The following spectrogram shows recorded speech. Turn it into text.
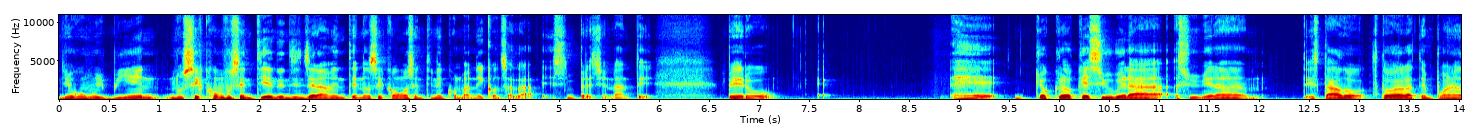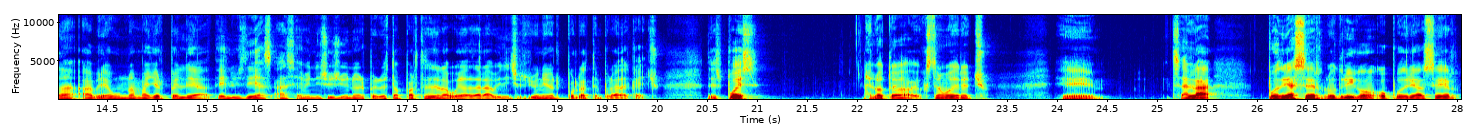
Llegó muy bien. No sé cómo se entienden, sinceramente. No sé cómo se entienden con Mané y con Salah. Es impresionante. Pero eh, yo creo que si hubiera, si hubiera estado toda la temporada, habría una mayor pelea de Luis Díaz hacia Vinicius Jr. Pero esta parte se la voy a dar a Vinicius Jr. por la temporada que ha hecho. Después, el otro extremo derecho. Eh, Salah podría ser Rodrigo o podría ser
